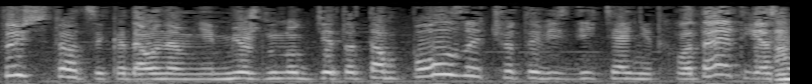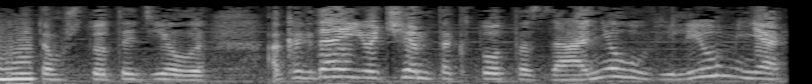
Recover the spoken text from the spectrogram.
той ситуации, когда она мне между ног где-то там ползает, что-то везде тянет, хватает, я mm-hmm. там что-то делаю. А когда ее чем-то кто-то занял, увели у меня,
